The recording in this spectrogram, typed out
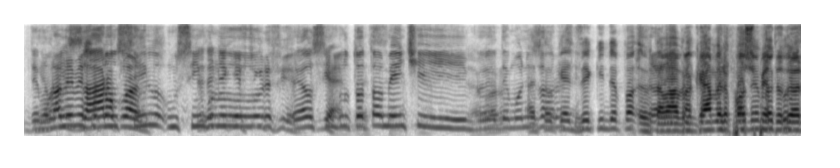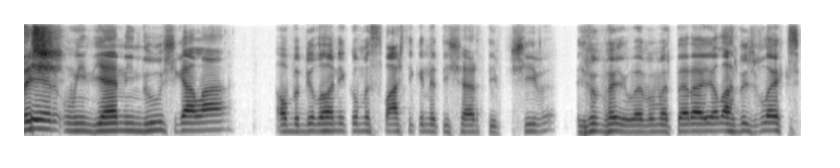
Demonizaram um autocolante. símbolo, um símbolo. É o símbolo Yeah, totalmente eh, Agora- demonizaram. Então quer assim. dizer que ainda pode. Eu estava a brincar, mas câmara, para os pode espectadores. acontecer um indiano hindu chegar lá ao Babilónia com uma swastika na t-shirt, tipo Shiva, e no meio leva uma tareia lá dos blacks.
